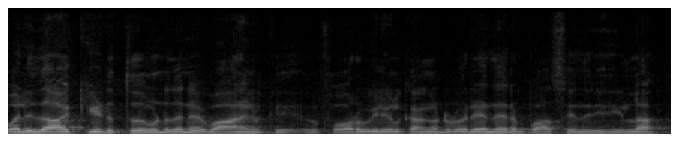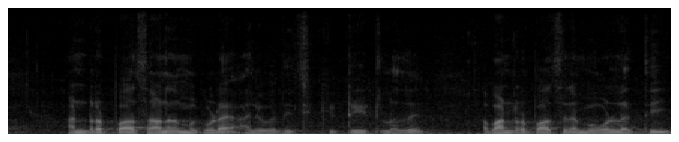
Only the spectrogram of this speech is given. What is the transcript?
വലുതാക്കി എടുത്തതുകൊണ്ട് തന്നെ വാഹനങ്ങൾക്ക് ഫോർ വീലുകൾക്ക് അങ്ങോട്ട് ഒരേ നേരം പാസ് ചെയ്യുന്ന രീതിയിലുള്ള അണ്ടർപാസ്സാണ് നമുക്കിവിടെ അനുവദിച്ച് കിട്ടിയിട്ടുള്ളത്. അപ്പോൾ അണ്ടർപാസിന്റെ മുകളിലെത്തി.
